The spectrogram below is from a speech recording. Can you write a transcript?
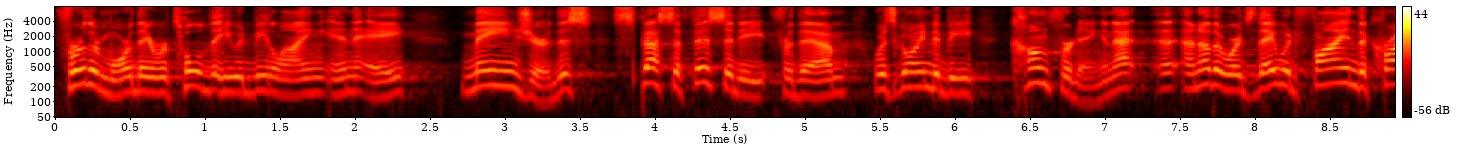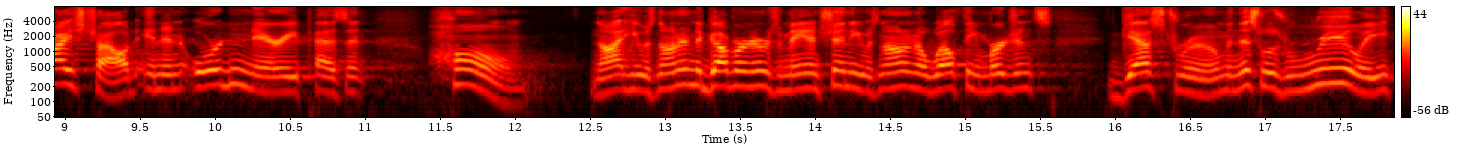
Furthermore, they were told that he would be lying in a manger. This specificity for them was going to be comforting. And that, in other words, they would find the Christ child in an ordinary peasant home. Not, he was not in a governor's mansion, he was not in a wealthy merchant's guest room, and this was really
